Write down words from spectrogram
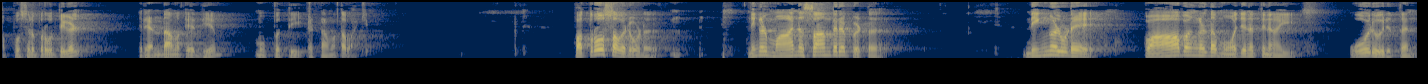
അപ്പോസിലെ പ്രവൃത്തികൾ രണ്ടാമത്തെ അധ്യയം മുപ്പത്തി എട്ടാമത്തെ വാക്യം. പത്രോസ് അവരോട് നിങ്ങൾ മാനസാന്തരപ്പെട്ട് നിങ്ങളുടെ പാപങ്ങളുടെ മോചനത്തിനായി ഓരോരുത്തൻ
